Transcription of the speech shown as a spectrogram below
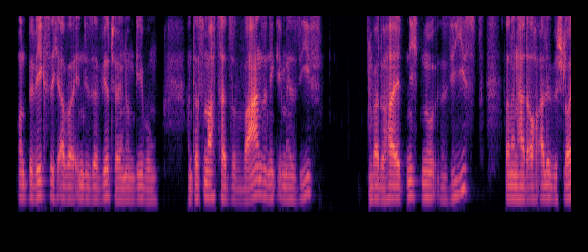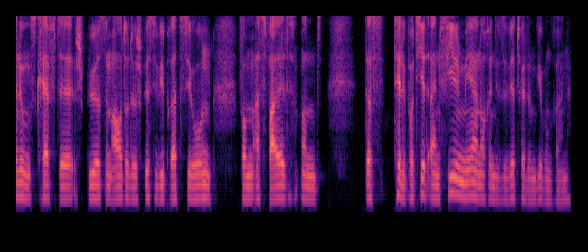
und bewegst dich aber in dieser virtuellen Umgebung. Und das macht es halt so wahnsinnig immersiv, weil du halt nicht nur siehst, sondern halt auch alle Beschleunigungskräfte spürst im Auto, du spürst die Vibration vom Asphalt und das teleportiert einen viel mehr noch in diese virtuelle Umgebung rein.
